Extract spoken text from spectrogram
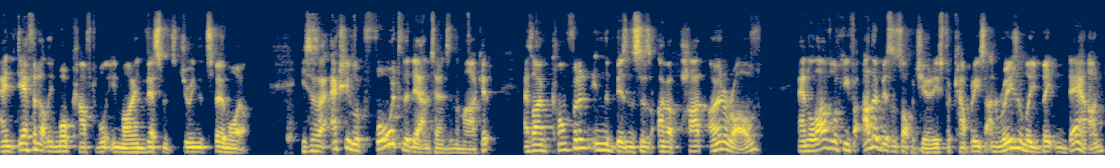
and definitely more comfortable in my investments during the turmoil. He says, I actually look forward to the downturns in the market as I'm confident in the businesses I'm a part owner of and love looking for other business opportunities for companies unreasonably beaten down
